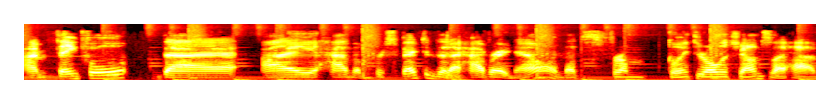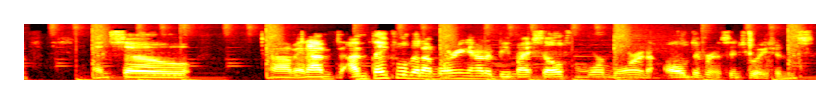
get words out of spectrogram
I'm thankful that I have a perspective that I have right now, and that's from going through all the challenges I have. And so, um, and I'm, I'm thankful that I'm learning how to be myself more and more in all different situations.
